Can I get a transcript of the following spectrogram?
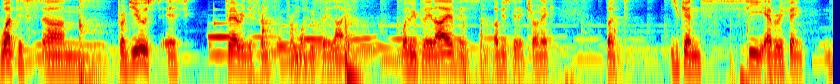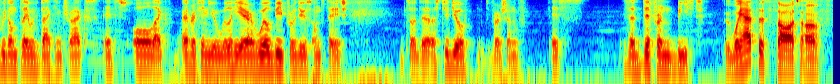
What is um, produced is very different from what we play live. What we play live is obviously electronic, but you can see everything we don't play with backing tracks. It's all like everything you will hear will be produced on stage. So the studio version is is a different beast. We had this thought of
